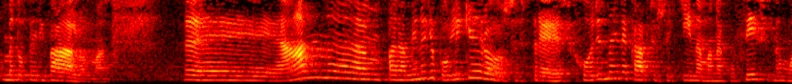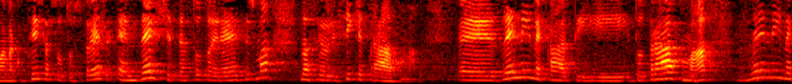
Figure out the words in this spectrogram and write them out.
με το περιβάλλον μας. Ε, αν ε, παραμείνω για πολύ καιρό σε στρες, χωρίς να είναι κάποιος εκεί να μου ανακουφίσει, να μου ανακουφίσει αυτό το στρες, ενδέχεται αυτό το ερέθισμα να θεωρηθεί και τραύμα. Ε, δεν είναι κάτι, το τραύμα δεν είναι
